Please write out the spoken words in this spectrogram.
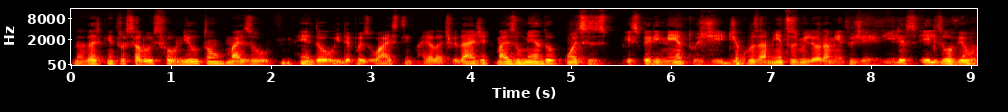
Na verdade, quem trouxe a luz foi o Newton, mas o Mendel e depois o Einstein com a relatividade, mas o Mendel com esses experimentos de, de cruzamentos, melhoramentos de ervilhas, ele desenvolveu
